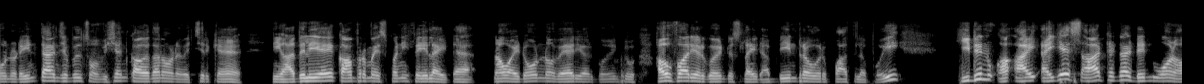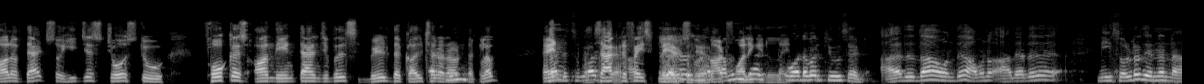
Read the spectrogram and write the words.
உன்னோட இன்டான்ஜிபிள்ஸ் உன் விஷனுக்காக தான் உன்னை வச்சிருக்கேன். நீ அதுலயே காம்ப்ரமைஸ் பண்ணி ஃபெயில் ஆயிட்ட. Now I don't know where you're going to how far you're going to slide அப்படின்ற ஒரு பாத்துல போய் he didn't I, I guess Arteta didn't want all of that so he just chose to focus on the intangibles build the culture around the club and sacrifice players who are not falling in line whatever Q said அதுதான் வந்து அவனு அதாவது நீ சொல்றது என்னன்னா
